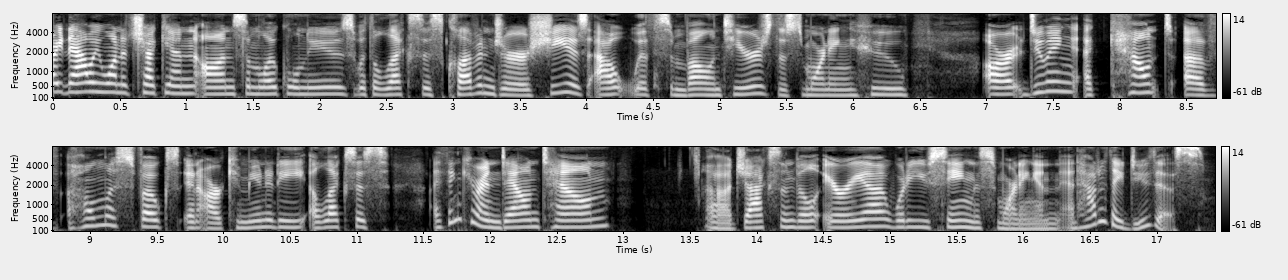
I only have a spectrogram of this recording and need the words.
Right now, we want to check in on some local news with Alexus Cleavenger. She is out with some volunteers this morning who are doing a count of homeless folks in our community. Alexus, I think you're in downtown uh, Jacksonville area. What are you seeing this morning, and, and how do they do this?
